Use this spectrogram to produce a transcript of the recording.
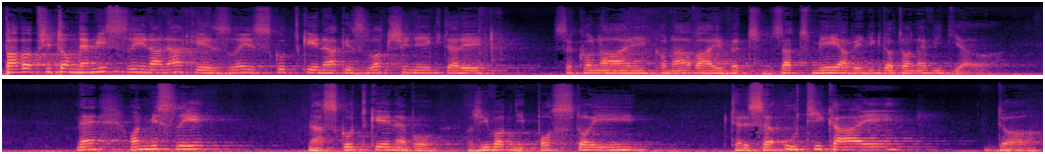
Pavel přitom nemyslí na nějaké zlé skutky, nějaké zločiny, které se konají, konávají za tmy, aby nikdo to neviděl. Ne, on myslí na skutky nebo životní postoji, které se utíkají do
